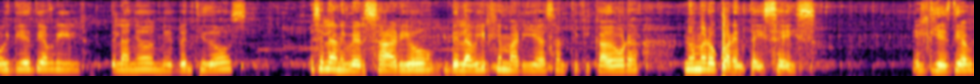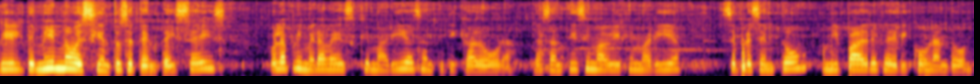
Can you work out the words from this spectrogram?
Hoy 10 de abril del año 2022 es el aniversario de la Virgen María Santificadora número 46. El 10 de abril de 1976 fue la primera vez que María Santificadora, la Santísima Virgen María, se presentó a mi padre Federico Blandón.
